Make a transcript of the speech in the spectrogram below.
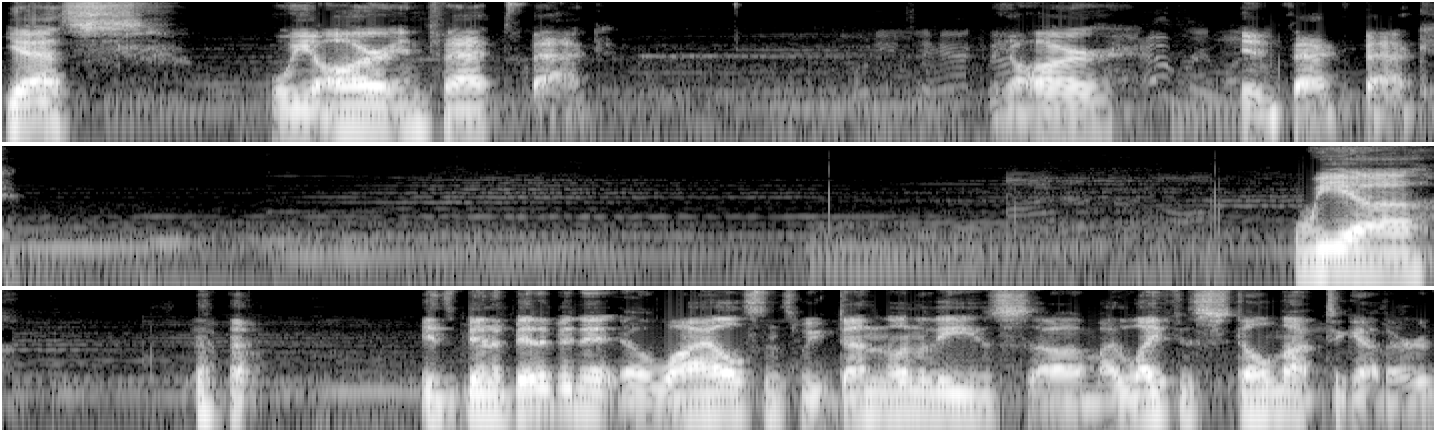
Yes, we are in fact back. We are in fact back. We uh it's been a bit of an, a while since we've done one of these. Uh, my life is still not together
